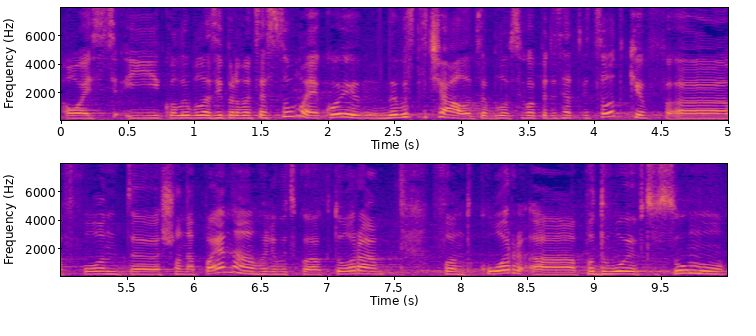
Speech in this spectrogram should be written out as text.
Ось і коли була зібрана ця сума, якої не вистачало, це було всього 50%, е, Фонд Шона Пена, голівудського актора, фонд Кор е, подвоїв цю суму,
